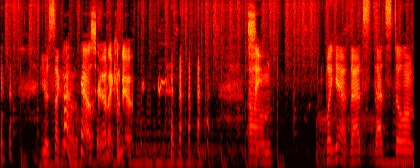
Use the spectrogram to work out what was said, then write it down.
Your second Huh, one. of yeah, I'll see what I can do. see. Um, but yeah, that's that's still on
